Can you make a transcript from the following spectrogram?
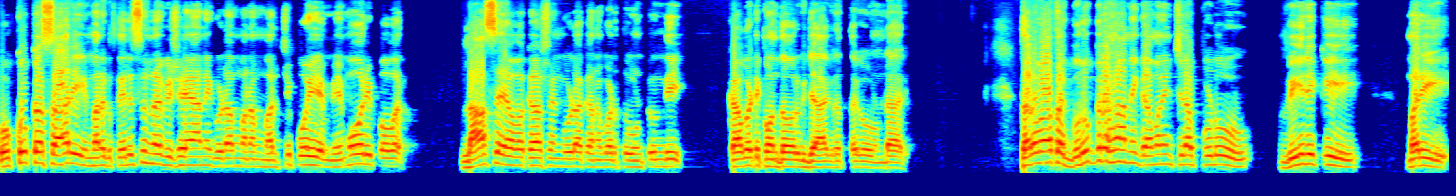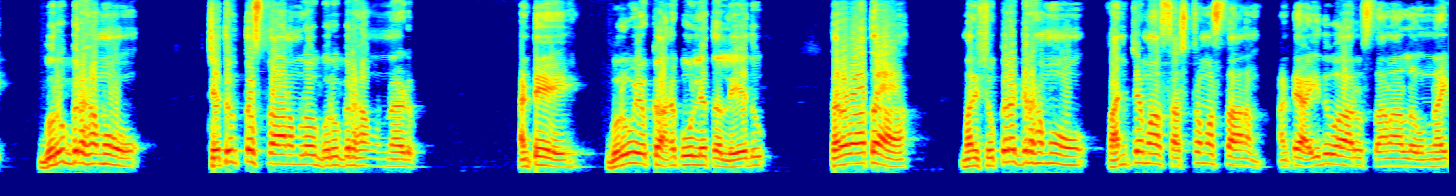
ఒక్కొక్కసారి మనకు తెలుసున్న విషయాన్ని కూడా మనం మర్చిపోయే మెమోరీ పవర్ లాస్ అయ్యే అవకాశం కూడా కనబడుతూ ఉంటుంది. కాబట్టి కొంతవరకు జాగ్రత్తగా ఉండాలి. తర్వాత గురుగ్రహాన్ని గమనించినప్పుడు వీరికి మరి గురుగ్రహము చతుర్థ స్థానంలో గురుగ్రహం ఉన్నాడు. అంటే గురువు యొక్క అనుకూల్యత లేదు. తర్వాత మరి శుక్రగ్రహము పంచమ షష్టమ స్థానం అంటే ఐదు ఆరు స్థానాల్లో ఉన్నాయి.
